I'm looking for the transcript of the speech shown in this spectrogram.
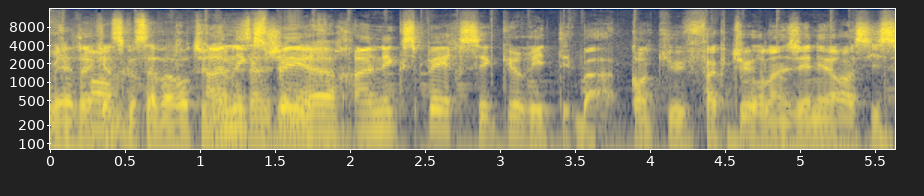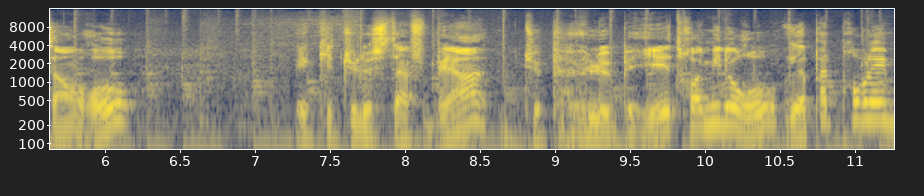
Mais qu'est-ce que ça va retenir un les expert, Un expert sécurité, bah, quand tu factures l'ingénieur à 600 euros et que tu le staffes bien, tu peux le payer 3000 euros, il n'y a pas de problème.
